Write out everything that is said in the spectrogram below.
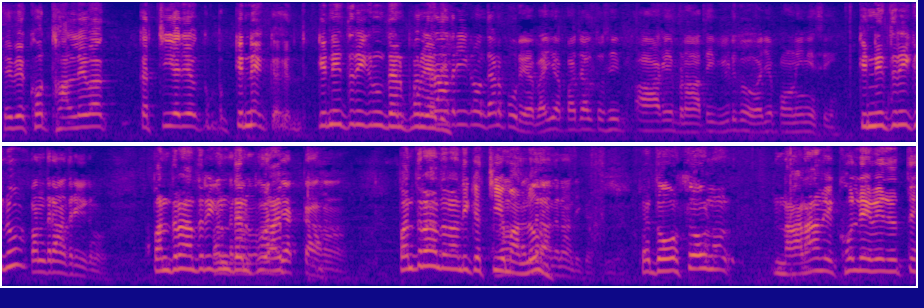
ਤੇ ਵੇਖੋ ਥਾਲੇਵਾ ਕੱਚੀ ਹੈ ਜੇ ਕਿੰਨੇ ਕਿੰਨੀ ਤਰੀਕ ਨੂੰ ਦਿਨ ਪੂਰੇ 15 ਇਹਦੇ? ਤਰੀਕ ਨੂੰ ਦਿਨ ਪੂਰੇ ਆ ਬਾਈ ਆਪਾਂ ਚੱਲ ਤੁਸੀਂ ਆ ਕੇ ਬਣਾਤੀ ਵੀਡੀਓ ਅਜੇ ਪਾਉਣੀ ਨਹੀਂ ਸੀ। ਕਿੰਨੀ ਤਰੀਕ ਨੂੰ? 15 ਤਰੀਕ ਨੂੰ। 15 ਤਰੀਕ ਨੂੰ 15 ਦਿਨ ਪੂਰਾ ਆ। ਹਾਂ। 15 ਦਿਨਾਂ ਦੀ ਕੱਚੀ ਹੈ ਮੰਨ ਲਓ। 15 ਦਿਨਾਂ ਦੀ ਕੱਚੀ ਆ ਤੇ ਦੋਸਤੋ ਹੁਣ ਨਾੜਾਂ ਵੇਖੋ ਲੇਵੇ ਦੇ ਉੱਤੇ।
